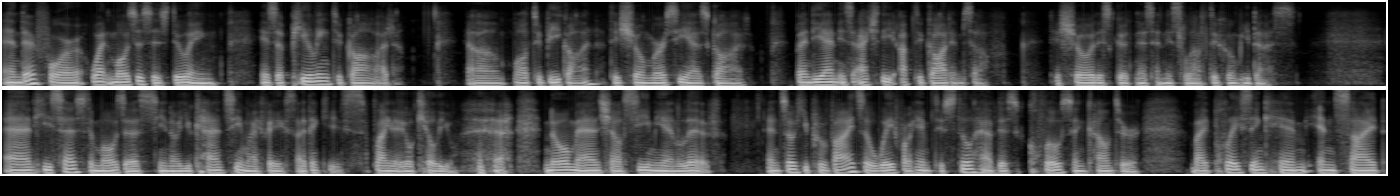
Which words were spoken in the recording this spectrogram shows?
And therefore, what Moses is doing is appealing to God, uh, well, to be God, to show mercy as God. But in the end, it's actually up to God Himself to show this goodness and His love to whom He does. And he says to Moses, You know, you can't see my face. I think he's implying that it will kill you. no man shall see me and live. And so he provides a way for him to still have this close encounter by placing him inside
